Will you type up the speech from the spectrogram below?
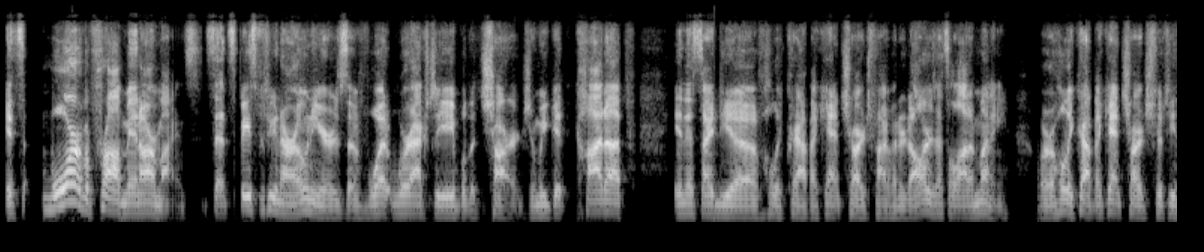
It's more of a problem in our minds. It's that space between our own ears of what we're actually able to charge. And we get caught up in this idea of holy crap, I can't charge $500. That's a lot of money. Or holy crap, I can't charge $50,000.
